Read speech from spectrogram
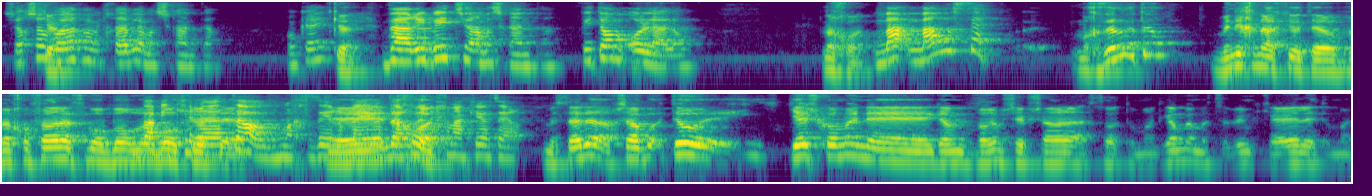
שעכשיו כן. הוא הולך ומתחייב למשכנתה, אוקיי? כן. והריבית של המשכנתה פתאום עולה לו. נכון. מה, מה הוא עושה? מחזיר יותר. ונחנק יותר, וחופר לעצמו בור עמוק יותר. במקרה הטוב, מחזיר אה, יותר נכון. ונחנק יותר. בסדר? עכשיו, תראו, יש כל מיני גם דברים שאפשר לעשות, זאת אומרת, גם במצבים כאלה, זאת אומרת,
